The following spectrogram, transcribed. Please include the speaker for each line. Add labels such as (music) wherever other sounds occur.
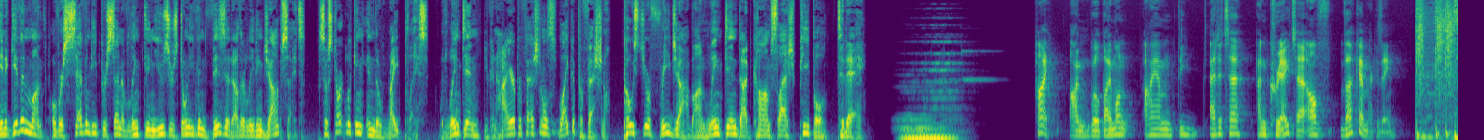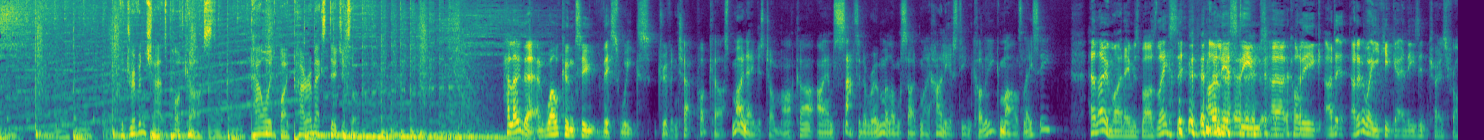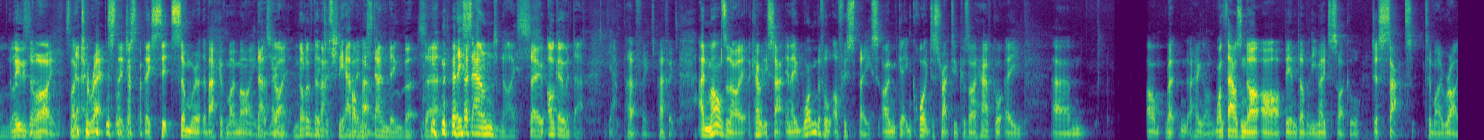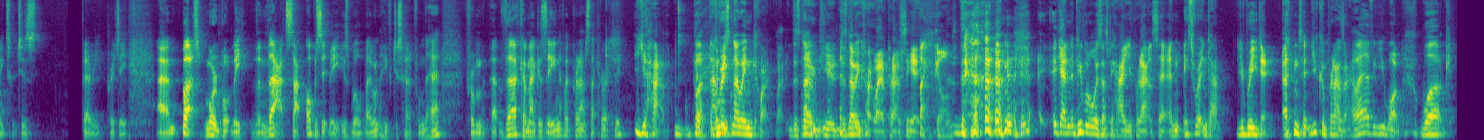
Speaker 1: In a given month, over 70% of LinkedIn users don't even visit other leading job sites. So start looking in the right place. With LinkedIn, you can hire professionals like a professional. Post your free job on linkedin.com slash people today.
Speaker 2: Hi, I'm Will Beaumont. I am the editor and creator of Werke magazine.
Speaker 3: The Driven Chat podcast, powered by Paramex Digital.
Speaker 4: Hello there, and welcome to this week's Driven Chat podcast. My name is John Marcar. I am sat in a room alongside my highly esteemed colleague, Miles Lacey.
Speaker 5: Hello, my name is Miles Lacey, (laughs) highly esteemed uh, colleague. I don't, I don't know where you keep getting these intros from. But,
Speaker 4: Neither do
Speaker 5: uh,
Speaker 4: I. It's like Tourette's. They just (laughs) they sit somewhere at the back of my mind.
Speaker 5: That's right. None of them actually have any
Speaker 4: out.
Speaker 5: standing, but uh, (laughs) they sound nice, so I'll go with that.
Speaker 4: Yeah, perfect, perfect. And Miles and I are currently sat in a wonderful office space. I'm getting quite distracted because I have got a um, um, hang on, 1000RR BMW motorcycle just sat to my right, which is very pretty. Um, but more importantly than that, sat opposite me is Will Beaumont, who you've just heard from there, from uh, Werke magazine. Have I pronounced that correctly?
Speaker 2: You have, but
Speaker 4: how
Speaker 2: there is no incorrect way. There's no, you know, there's no incorrect way of pronouncing it.
Speaker 5: Thank God. (laughs)
Speaker 2: Again, people always ask me how you pronounce it, and it's written down. You read it, (laughs) and you can pronounce it however you want. Work,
